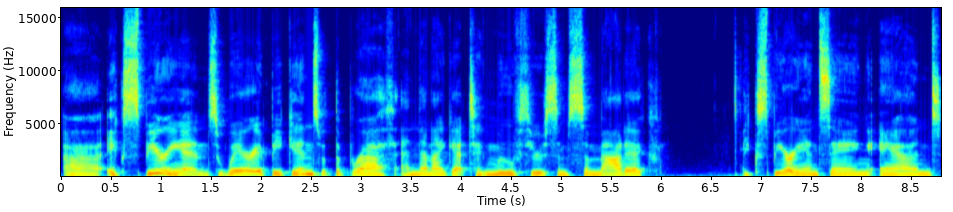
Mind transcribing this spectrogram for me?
uh, experience where it begins with the breath and then I get to move through some somatic experiencing and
